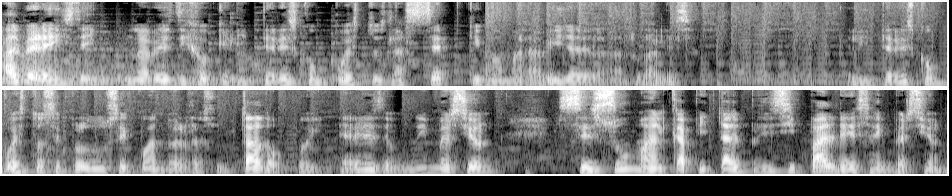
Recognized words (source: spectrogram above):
Albert Einstein una vez dijo que el interés compuesto es la séptima maravilla de la naturaleza. El interés compuesto se produce cuando el resultado o interés de una inversión se suma al capital principal de esa inversión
